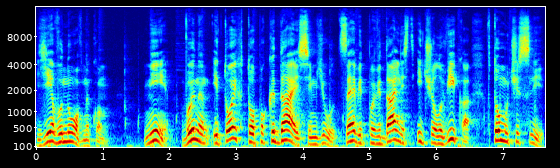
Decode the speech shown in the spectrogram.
є виновником. Ні, винен і той, хто покидає сім'ю. Це відповідальність і чоловіка, в тому числі.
